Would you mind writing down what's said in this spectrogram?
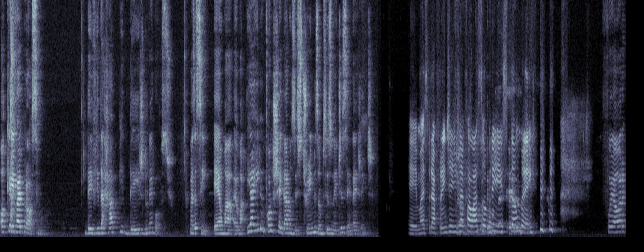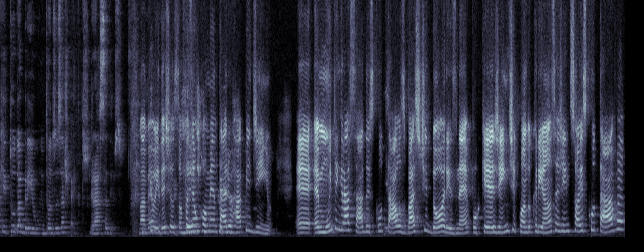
ok, vai próximo. Devido à rapidez do negócio. Mas assim, é uma, é uma. E aí, quando chegaram os streams, eu não preciso nem dizer, né, gente? É, mais para frente a gente vai falar sobre isso também. Foi a hora que tudo abriu em todos os aspectos, graças a Deus. Mabel, e deixa eu só fazer um comentário rapidinho. É, é, muito engraçado escutar os bastidores, né? Porque a gente, quando criança, a gente só escutava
